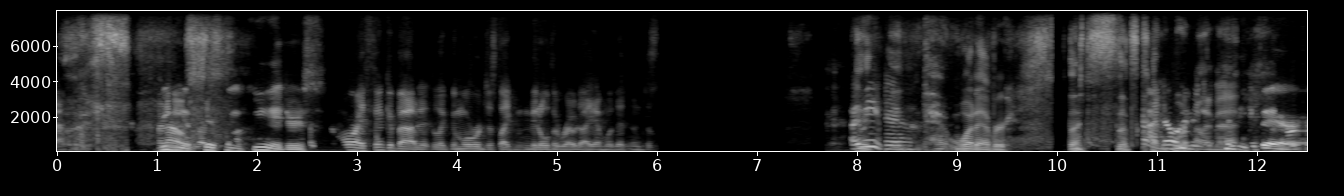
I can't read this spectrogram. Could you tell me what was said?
I Speaking know, of pissed off teenagers, the more I think about it, like the more just like middle of the road I am with it, and I'm just I mean, whatever. That's that's Yeah, kind no, of I where mean, I'm to at. be it's fair,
